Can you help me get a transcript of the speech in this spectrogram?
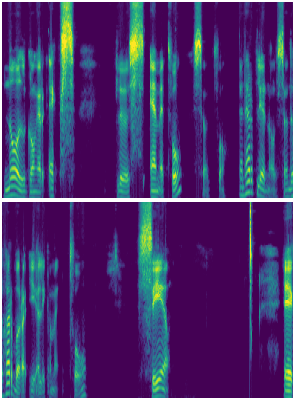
0 gånger x plus m är 2. Så 2. Den här blir 0. Så du har bara y är lika med 2. C. Eh,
